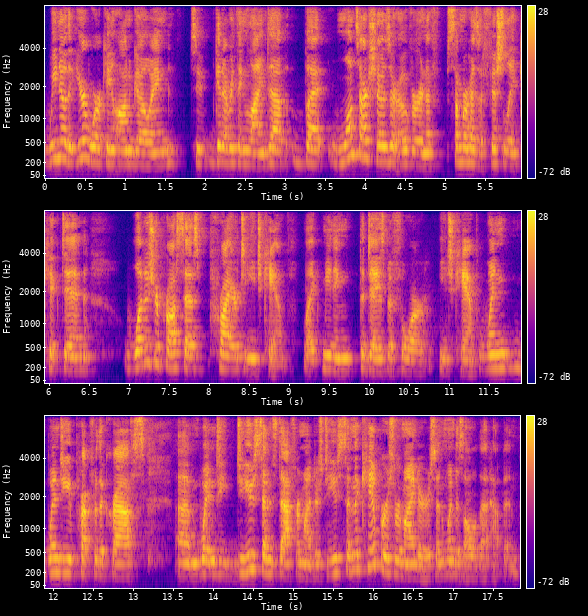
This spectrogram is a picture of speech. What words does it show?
we know that you're working ongoing to get everything lined up. But once our shows are over and if summer has officially kicked in, what is your process prior to each camp? Like meaning the days before each camp. When when do you prep for the crafts? Um, when do you, do you send staff reminders? Do you send the campers reminders? And when does all of that happen?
